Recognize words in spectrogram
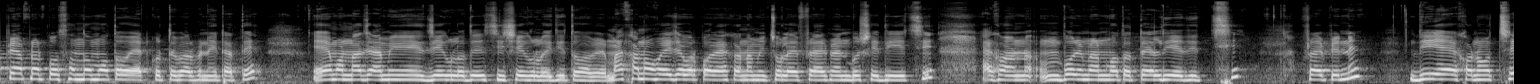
আপনি আপনার পছন্দ মতো অ্যাড করতে পারবেন এটাতে। এমন না যে আমি যেগুলো দিয়েছি সেগুলোই দিতে হবে। মাখানো হয়ে যাওয়ার পর এখন আমি চুলায় ফ্রাই প্যান বসিয়ে দিয়েছি। এখন পরিমাণ মতো তেল দিয়ে দিচ্ছি ফ্রাই প্যানে। দিয়ে এখন হচ্ছে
